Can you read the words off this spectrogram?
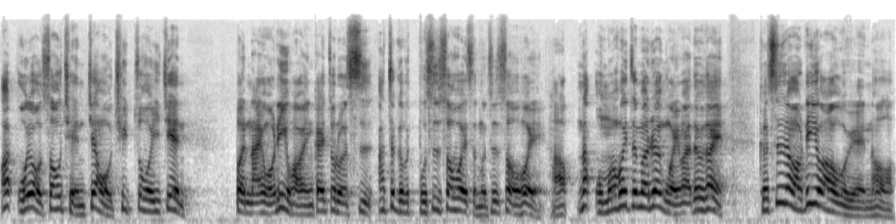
啊，我有收钱叫我去做一件本来我立法员该做的事啊，这个不是受贿，什么是受贿？好，那我们会这么认为嘛，对不对？可是呢，立法委员哦。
